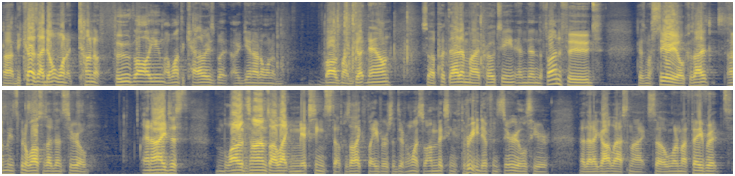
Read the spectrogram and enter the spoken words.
Uh, because I don't want a ton of food volume, I want the calories, but again, I don't want to bog my gut down. So I put that in my protein and then the fun foods, because my cereal, because I, I mean, it's been a while since I've done cereal, and I just a lot of the times I like mixing stuff because I like flavors of different ones. So I'm mixing three different cereals here uh, that I got last night. So one of my favorites,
